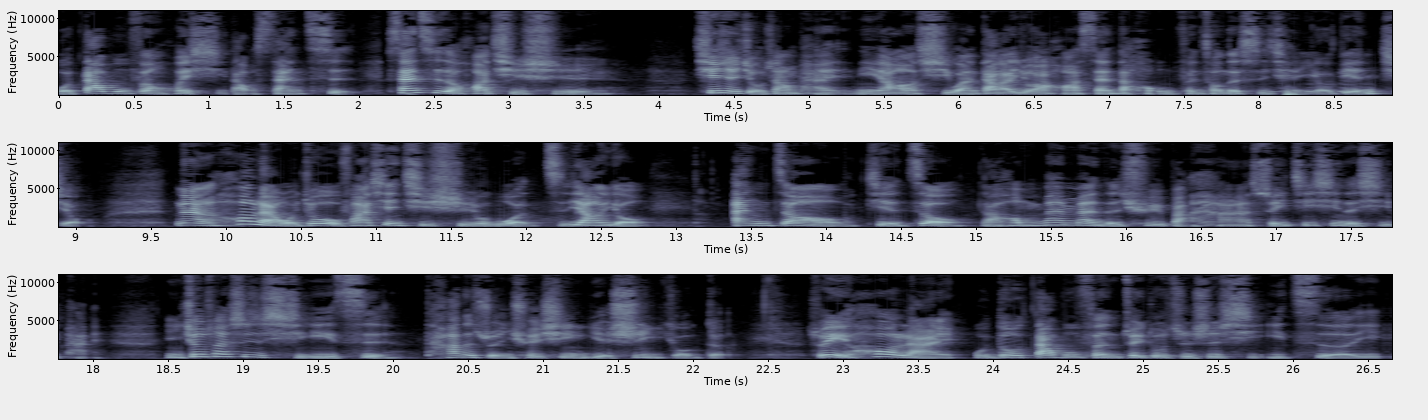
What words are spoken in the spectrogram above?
我大部分会洗到三次。三次的话，其实七十九张牌你要洗完，大概就要花三到五分钟的时间，有点久。那后来我就发现，其实我只要有按照节奏，然后慢慢的去把它随机性的洗牌，你就算是洗一次，它的准确性也是有的。所以后来我都大部分最多只是洗一次而已，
